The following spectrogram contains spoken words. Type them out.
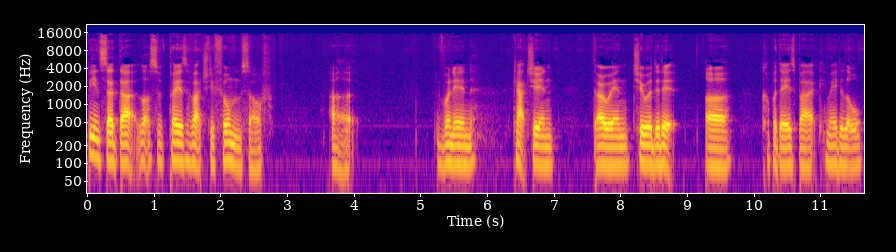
being said that, lots of players have actually filmed themselves uh, running, catching, throwing. Tua did it uh, couple of days back. He made a little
